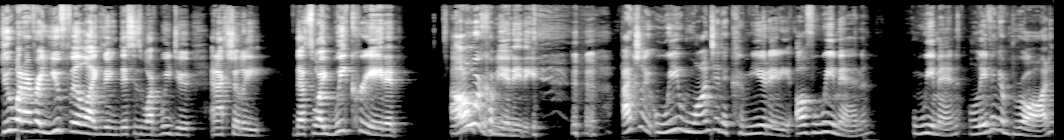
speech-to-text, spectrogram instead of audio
do whatever you feel like doing. This is what we do. And actually that's why we created our, Our community, Actually, we wanted a community of women, women living abroad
